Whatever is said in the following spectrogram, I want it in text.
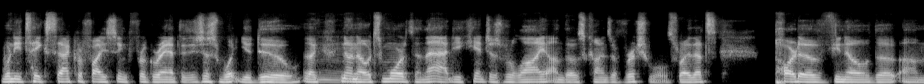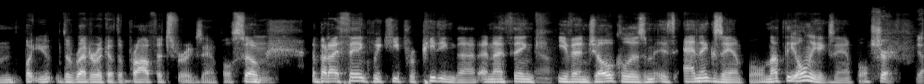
when you take sacrificing for granted, it's just what you do. Like, Mm. no, no, it's more than that. You can't just rely on those kinds of rituals, right? That's part of you know the um what you the rhetoric of the prophets for example so Mm. but i think we keep repeating that and i think Yeah. evangelicalism is an example not the only example Sure. Yeah.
